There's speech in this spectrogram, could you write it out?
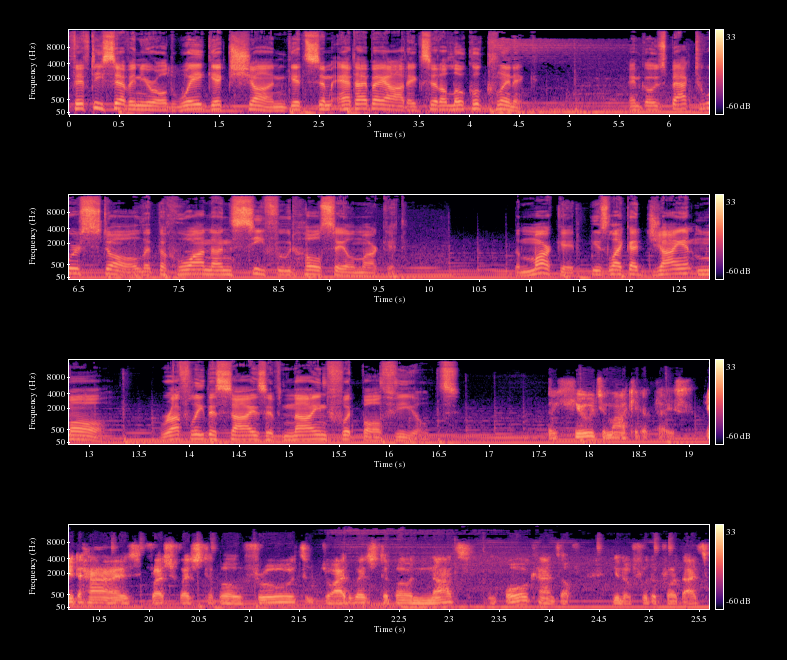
57-year-old Wei Gik Shun gets some antibiotics at a local clinic and goes back to her stall at the Huanan Seafood Wholesale Market. The market is like a giant mall, roughly the size of nine football fields a huge marketplace. It has fresh vegetable, fruits, dried vegetable, nuts, and all kinds of you know food products.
